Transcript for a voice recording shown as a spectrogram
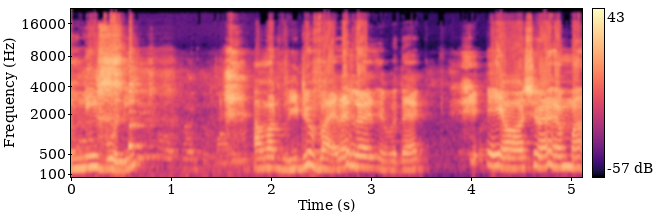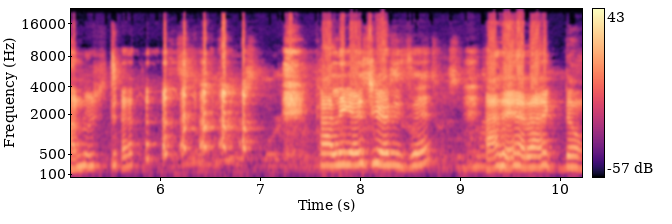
এমনিই বলি আমার ভিডিও ভাইরাল হয়ে যাবে দেখ। এই অসহায় মানুষটা। খালি গায়ে শুয়ে রয়েছে। আরে এরা একদম।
